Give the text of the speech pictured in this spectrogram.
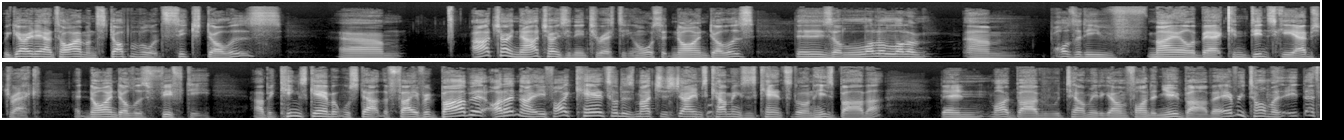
We go down to I'm Unstoppable at $6. Um, Archo Nacho's an interesting horse at nine dollars. There's a lot, a lot of um, positive mail about Kandinsky Abstract at nine dollars fifty. Uh, but King's Gambit will start the favourite. Barber, I don't know if I cancelled as much as James Cummings has cancelled on his barber, then my barber would tell me to go and find a new barber every time. I, it, that'd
